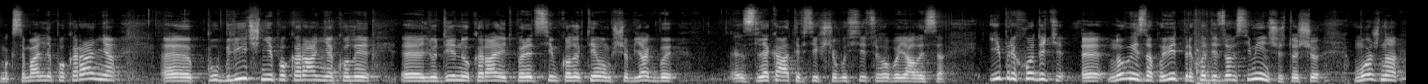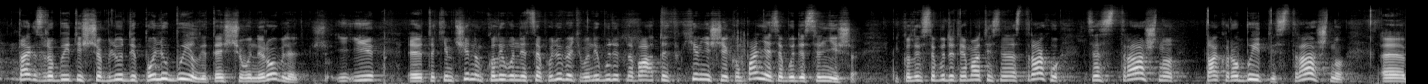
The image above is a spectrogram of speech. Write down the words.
максимальне покарання, е, публічні покарання, коли е, людину карають перед всім колективом, щоб якби е, злякати всіх, щоб усі цього боялися. І приходить е, новий заповіт, приходить зовсім інше, то що можна так зробити, щоб люди полюбили те, що вони роблять, і, і е, таким чином, коли вони це полюблять, вони будуть набагато ефективніші, і компанія ця буде сильніша. І коли все буде триматися на страху, це страшно так робити. Страшно е,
